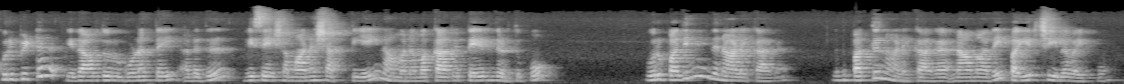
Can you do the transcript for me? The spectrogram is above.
குறிப்பிட்ட ஏதாவது ஒரு குணத்தை அல்லது விசேஷமான சக்தியை நாம் நமக்காக தேர்ந்தெடுத்துப்போம். ஒரு பதினைந்து நாளைக்காக பத்து நாளைக்காக நாம் அதை பயிற்சியில் வைப்போம்.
